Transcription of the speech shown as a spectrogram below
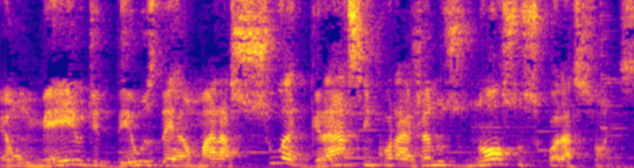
é um meio de Deus derramar a sua graça encorajando os nossos corações.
